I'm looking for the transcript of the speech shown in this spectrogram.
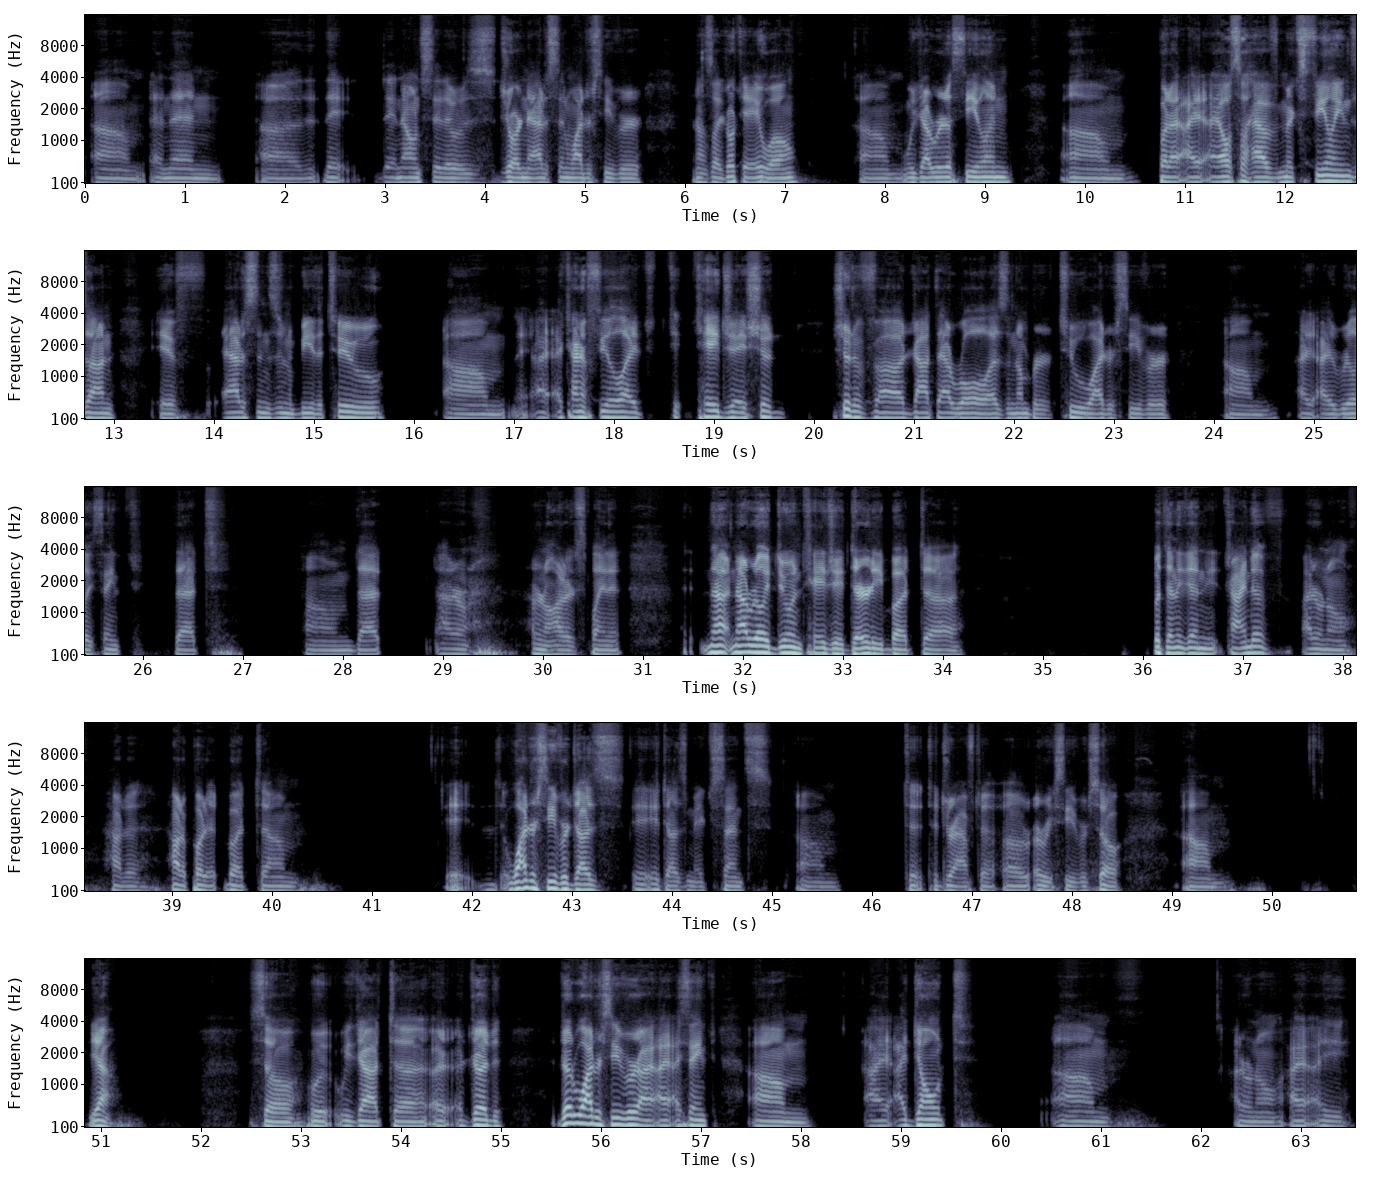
Um, and then uh, they they announced that it was Jordan Addison, wide receiver, and I was like, okay, well, um, we got rid of Thielen, um, but I, I also have mixed feelings on if Addison's to be the two. Um, I, I kind of feel like KJ should should have uh, got that role as the number two wide receiver. Um, I, I really think that um, that I don't I don't know how to explain it. Not not really doing KJ dirty, but uh, but then again, kind of. I don't know how to how to put it, but um, it, wide receiver does it, it, does make sense um, to to draft a, a, a receiver. So um, yeah, so we, we got uh, a, a, good good wide receiver. I I, I think um, I I don't um, I don't know I I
